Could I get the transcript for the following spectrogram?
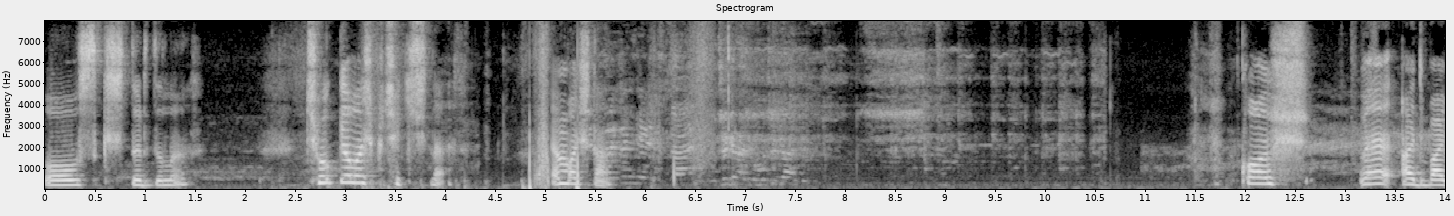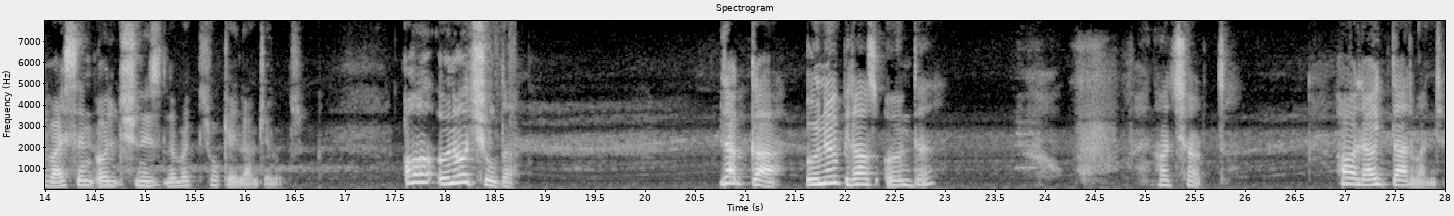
O sıkıştırdılar. Çok yavaş bu çekişler. En baştan. Koş ve hadi bay bay senin ölüşünü izlemek çok eğlenceli olacak. Aha önü açıldı. Bir dakika. Önü biraz önde. Fena çarptı. Hala gider bence.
